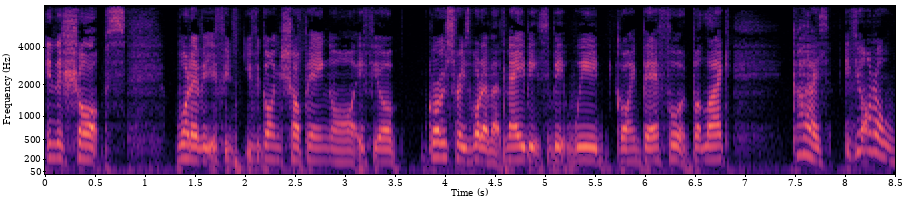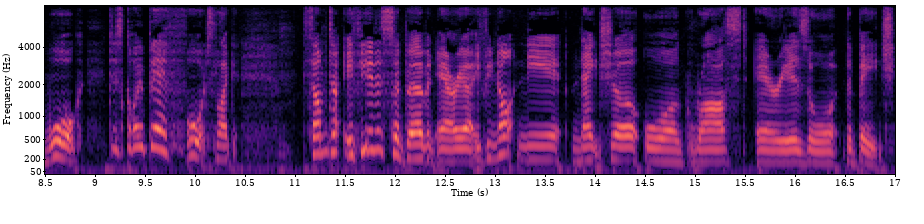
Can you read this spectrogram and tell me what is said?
in the shops, whatever, if, you, if you're going shopping or if you're groceries, whatever. Maybe it's a bit weird going barefoot, but like, guys, if you're on a walk, just go barefoot. Like, sometimes if you're in a suburban area, if you're not near nature or grassed areas or the beach,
